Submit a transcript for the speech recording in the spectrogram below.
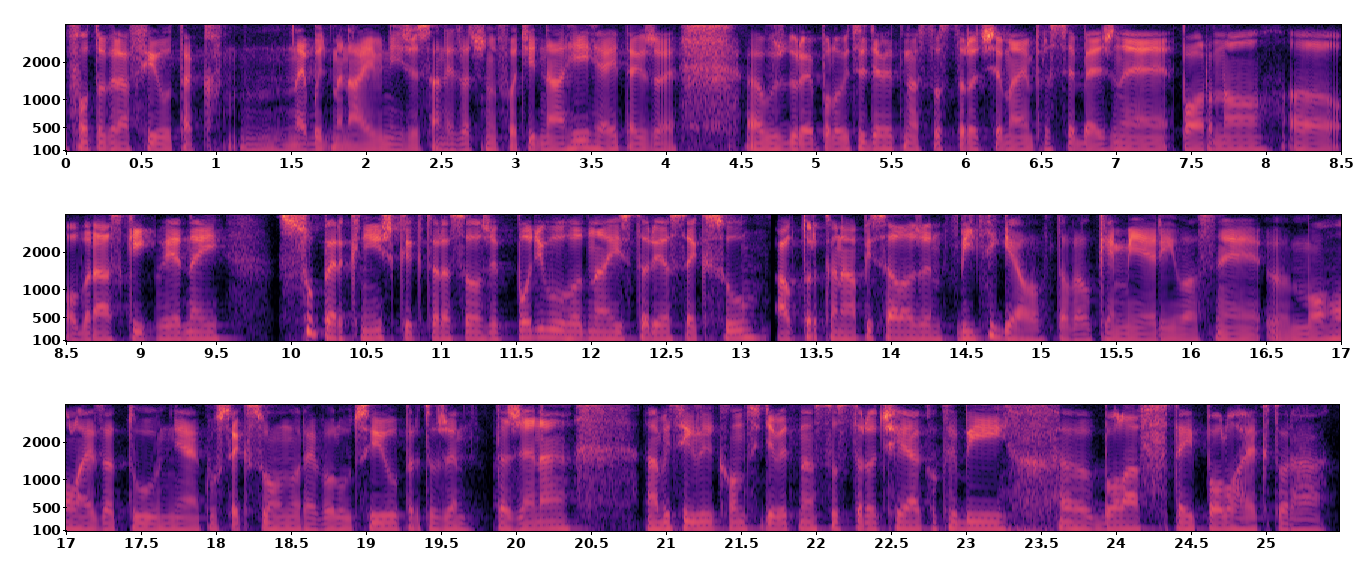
fotografiu, tak mm, nebuďme naivní, že sa nezačnú fotiť nahy, hej, takže e, už v druhej polovici 19. storočia máme proste bežné porno e, obrázky. V jednej super knižke, ktorá sa že podivuhodná história sexu. Autorka napísala, že bicykel do veľkej miery vlastne mohol aj za tú nejakú sexuálnu revolúciu, pretože tá žena na bicykli konci 19. storočia ako keby bola v tej polohe, ktorá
